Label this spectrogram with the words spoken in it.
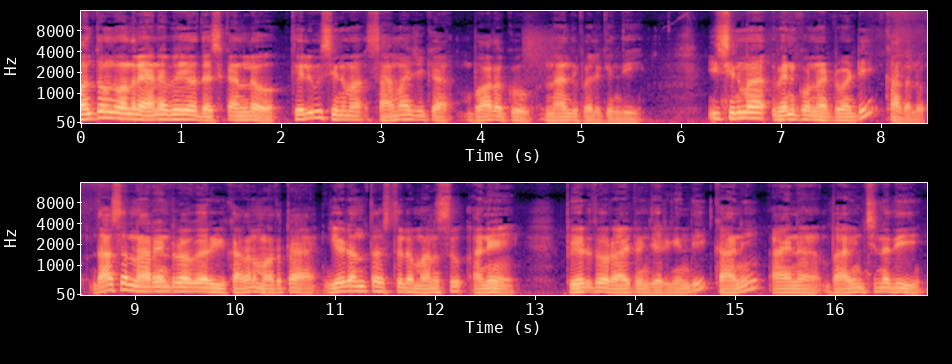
పంతొమ్మిది వందల ఎనభైవ దశకంలో తెలుగు సినిమా సామాజిక బోధకు నాంది పలికింది. ఈ సినిమా వెనుకున్నటువంటి కథలు. దాసరి నారాయణరావు గారు ఈ కథను మొదట ఏడంతస్తుల మనసు అనే పేరుతో రాయటం జరిగింది. కానీ ఆయన భావించినది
